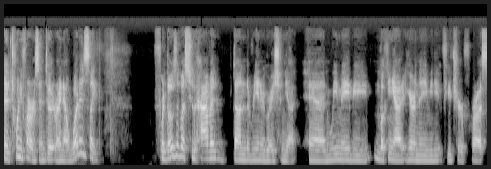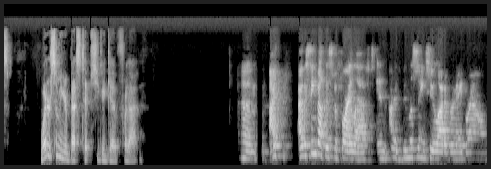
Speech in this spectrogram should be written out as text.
uh, 24 hours into it right now, what is like for those of us who haven't done the reintegration yet, and we may be looking at it here in the immediate future for us, what are some of your best tips you could give for that? Um, I I was thinking about this before I left, and I've been listening to a lot of Brene Brown,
